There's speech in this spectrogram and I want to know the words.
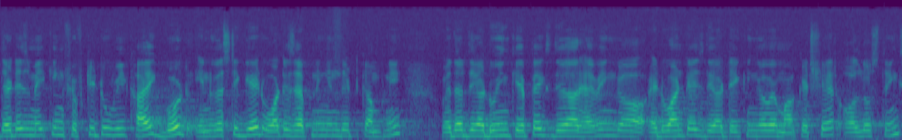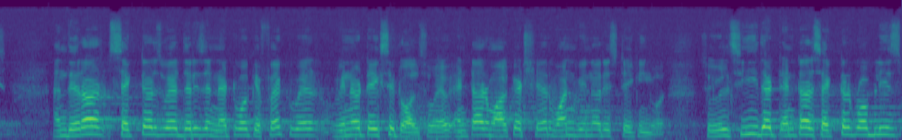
that is making 52 week high, good, investigate what is happening in that company, whether they are doing capex, they are having uh, advantage, they are taking away market share, all those things. And there are sectors where there is a network effect where winner takes it all. So entire market share, one winner is taking all. So you will see that entire sector probably is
